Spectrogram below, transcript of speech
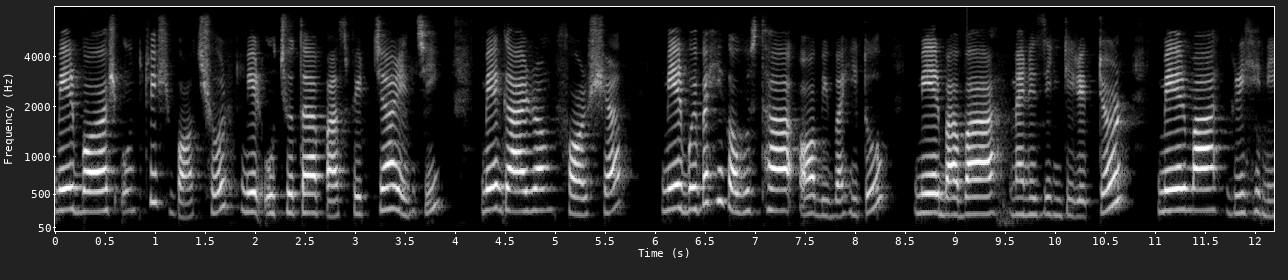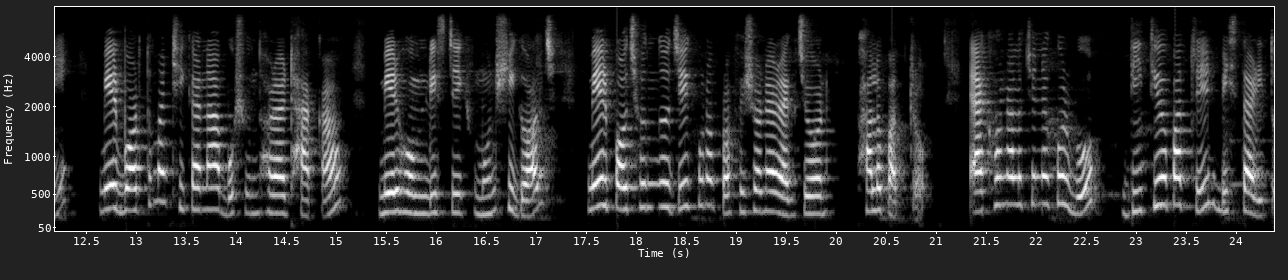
মেয়ের বয়স উনত্রিশ বছর, মেয়ের উচ্চতা পাঁচ ফিট চার ইঞ্চি, মেয়ের গায়ের রং ফর্সা, মেয়ের বৈবাহিক অবস্থা অবিবাহিত, মেয়ের বাবা ম্যানেজিং ডিরেক্টর, মেয়ের মা গৃহিণী, মেয়ের বর্তমান ঠিকানা বসুন্ধরা, ঢাকা, মেয়ের হোম ডিস্ট্রিক্ট মুন্সীগঞ্জ, মেয়ের পছন্দ যে কোনো প্রফেশনের একজন ভালো পাত্র। এখন আলোচনা করব দ্বিতীয় পাত্রের বিস্তারিত।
